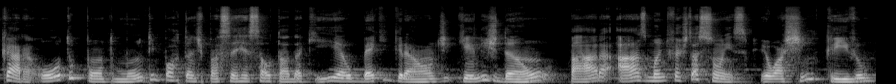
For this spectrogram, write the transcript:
Cara, outro ponto muito importante para ser ressaltado aqui é o background que eles dão para as manifestações. Eu achei incrível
